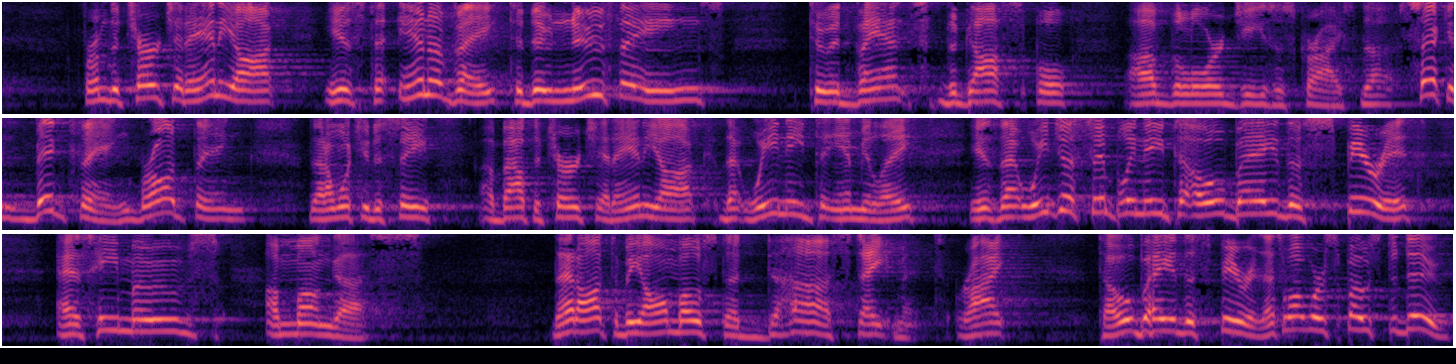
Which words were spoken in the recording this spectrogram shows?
from the church at Antioch is to innovate, to do new things to advance the gospel of the Lord Jesus Christ. The second big thing, broad thing, that I want you to see about the church at Antioch that we need to emulate is that we just simply need to obey the Spirit as He moves among us. That ought to be almost a duh statement, right? To obey the Spirit. That's what we're supposed to do.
